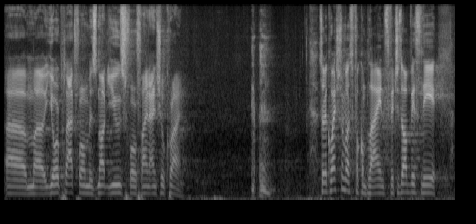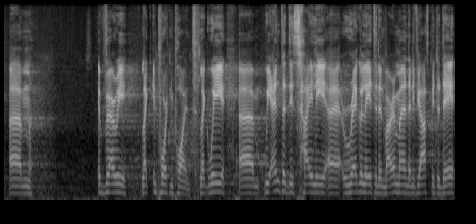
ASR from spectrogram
um, uh, your platform is not used for financial crime? So the question was for compliance, which is obviously um, a very like important point. Like we um, we entered this highly uh, regulated environment, and if you ask me today,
